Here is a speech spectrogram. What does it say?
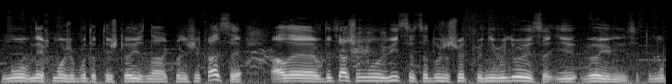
Тому в них може бути трішки різна кваліфікація, але в дитячому віці це дуже швидко нівелюється і вирівнюється. Тому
